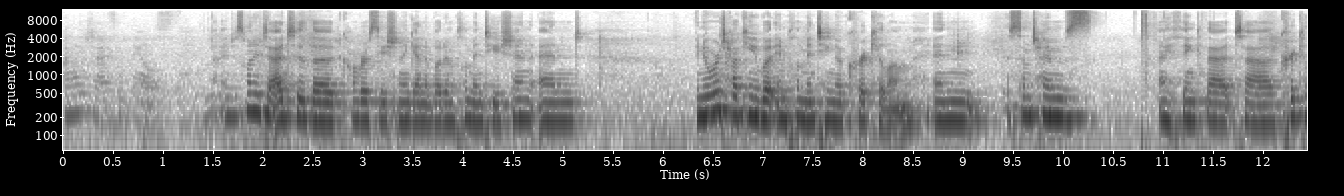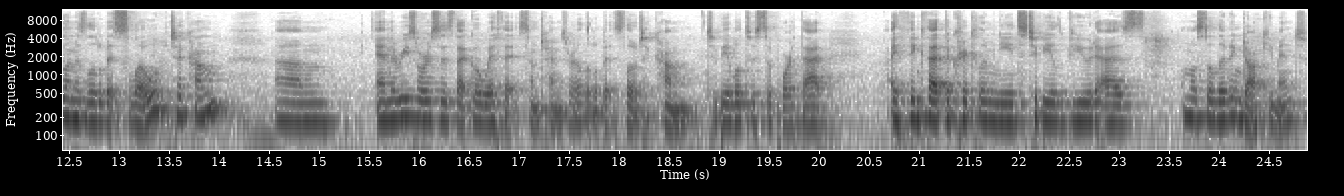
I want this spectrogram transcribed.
I wanted to add something else. I just wanted to add to the conversation again about implementation. And I know we're talking about implementing a curriculum, and sometimes I think that uh, curriculum is a little bit slow to come. Um, and the resources that go with it sometimes are a little bit slow to come to be able to support that. I think that the curriculum needs to be viewed as almost a living document.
